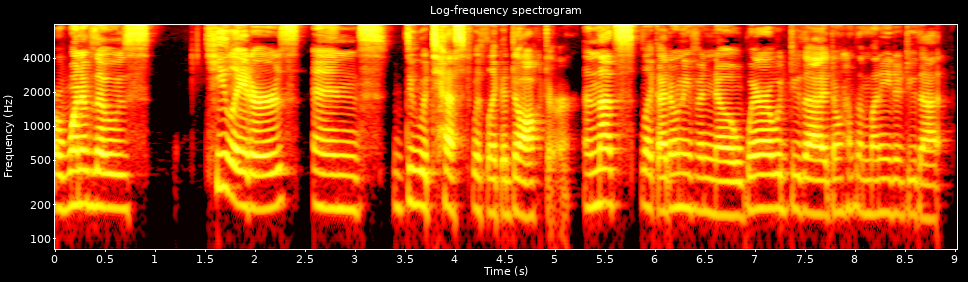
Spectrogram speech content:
or one of those chelators and do a test with like a doctor. And that's like, I don't even know where I would do that. I don't have the money to do that.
